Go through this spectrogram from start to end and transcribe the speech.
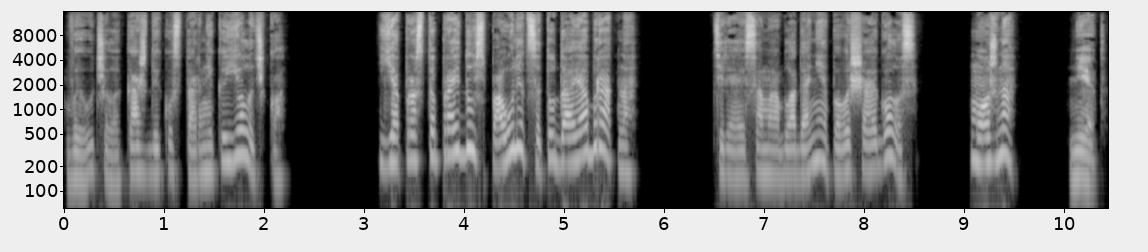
Выучила каждый кустарник и елочку. «Я просто пройдусь по улице туда и обратно!» Теряю самообладание, повышая голос. «Можно?» «Нет.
